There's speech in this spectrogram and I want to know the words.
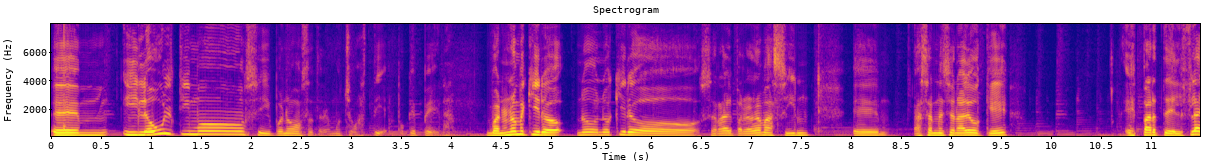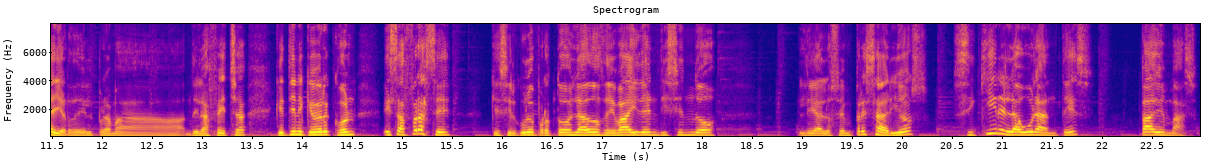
Eh, y lo último, sí, pues no vamos a tener mucho más tiempo, qué pena. Bueno, no me quiero, no, no quiero cerrar el panorama sin eh, hacer mención a algo que es parte del flyer del programa de la fecha, que tiene que ver con esa frase que circuló por todos lados de Biden diciendo a los empresarios, si quieren laburantes, paguen más.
